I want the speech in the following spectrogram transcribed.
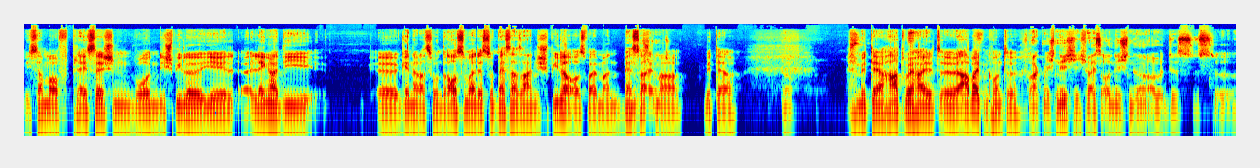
ich sag mal, auf PlayStation wurden die Spiele, je länger die äh, Generation draußen war, desto besser sahen die Spiele aus, weil man besser stimmt. immer mit der, Ja. mit der Hardware halt äh, arbeiten konnte. Frag mich nicht, ich weiß auch nicht, ne? Aber das ist äh,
